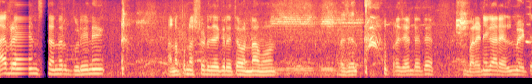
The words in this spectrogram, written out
హాయ్ ఫ్రెండ్స్ అందరు గుడ్ ఈవినింగ్. అన్నపూర్ణ స్టూడియో దగ్గర అయితే ఉన్నాము. ప్రజెంట్ ప్రజెంట్ అయితే భరణి గారి హెల్మెట్.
